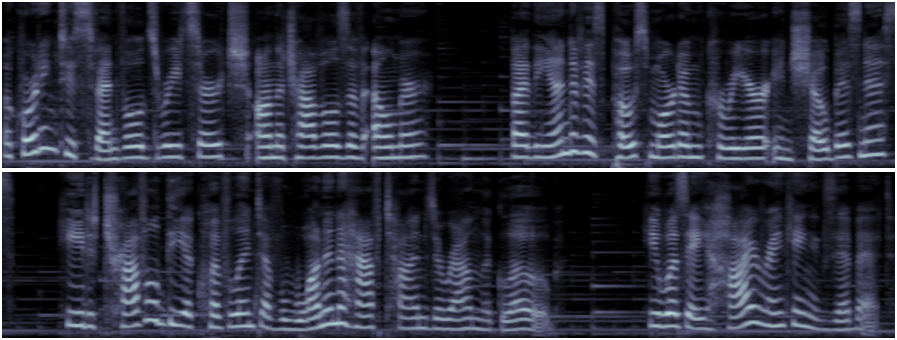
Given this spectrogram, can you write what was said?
According to Svenvold's research on the travels of Elmer, by the end of his post mortem career in show business, he'd traveled the equivalent of one and a half times around the globe. He was a high ranking exhibit.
